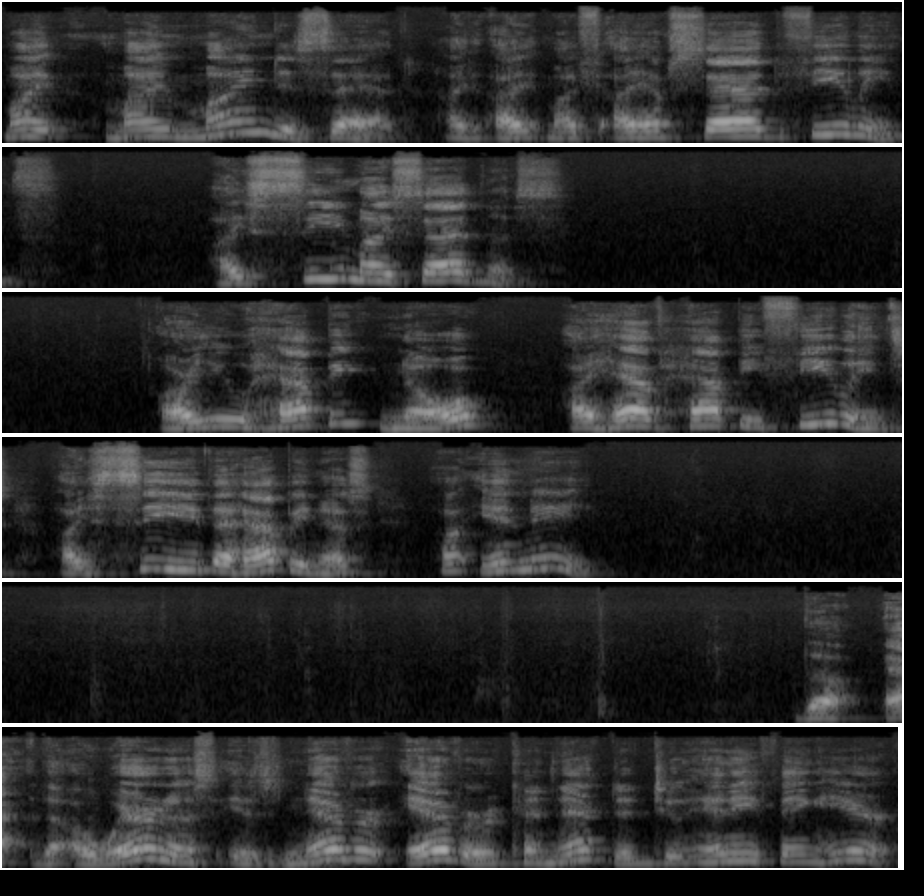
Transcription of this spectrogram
My, my mind is sad. I, I, my, I have sad feelings. I see my sadness. Are you happy? No. I have happy feelings. I see the happiness uh, in me. The, the awareness is never ever connected to anything here.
